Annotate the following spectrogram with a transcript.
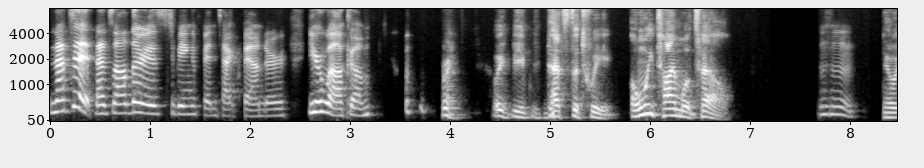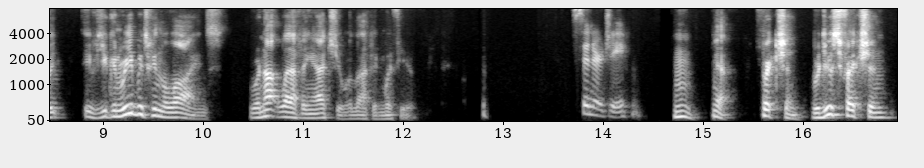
that's it. That's all there is to being a fintech founder. You're welcome. right. That's the tweet. Only time will tell. Mm-hmm. You know, if you can read between the lines, we're not laughing at you, we're laughing with you. Synergy. Mm, yeah. Friction. Reduce friction.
